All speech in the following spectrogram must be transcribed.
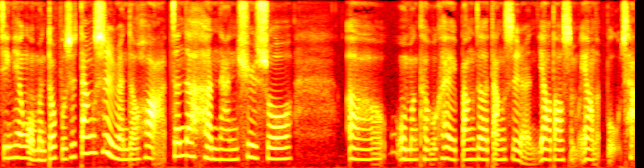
今天我们都不是当事人的话，真的很难去说，呃，我们可不可以帮这个当事人要到什么样的补偿，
